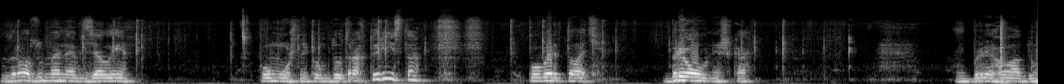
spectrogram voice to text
Зразу мене взяли помощником до тракториста повертати бревнишка в бригаду.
